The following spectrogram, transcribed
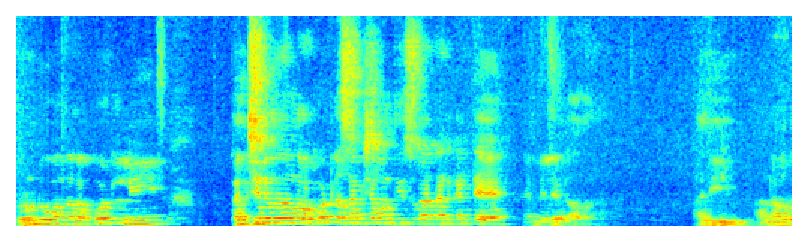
రెండు వందల కోట్లని పద్దెనిమిది వందల కోట్ల సంక్షేమం తీసుకురావడానికంటే ఎమ్మెల్యే కావాలి. అది అన్నావర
